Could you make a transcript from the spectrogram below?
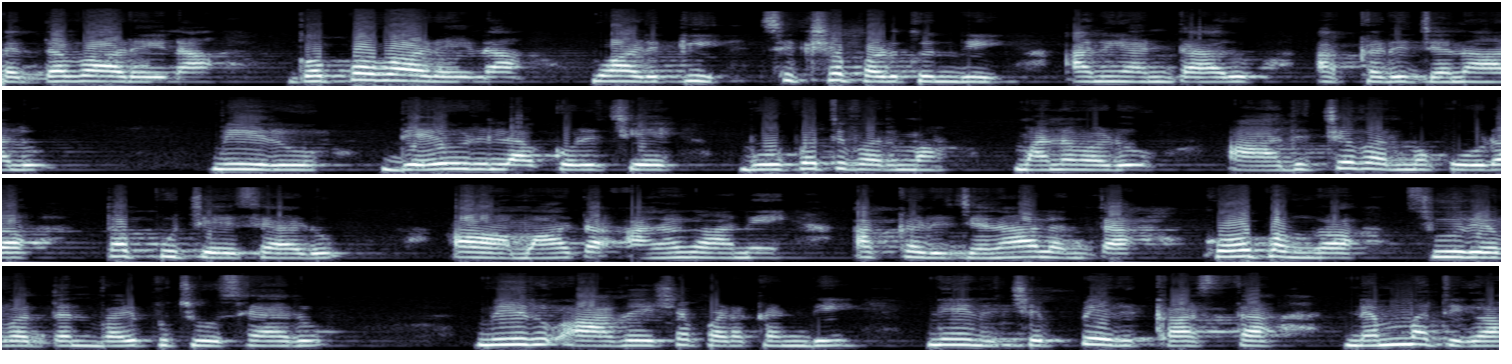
పెద్దవాడైనా గొప్పవాడైనా వాడికి శిక్ష పడుతుంది అని అంటారు అక్కడి జనాలు. మీరు దేవుడిలా కొలిచే భూపతి వర్మ మనవడు ఆదిత్యవర్మ కూడా తప్పు చేశాడు. ఆ మాట అనగానే అక్కడి జనాలంతా కోపంగా సూర్యవర్ధన్ వైపు చూశారు. మీరు ఆవేశపడకండి నేను చెప్పేది కాస్త నెమ్మదిగా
